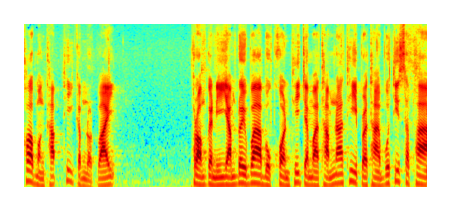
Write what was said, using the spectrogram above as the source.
ข้อบังคับที่กำหนดไว้ พร้อมกันนี้ย้ำด้วยว่าบุคคลที่จะมาทำหน้าที่ประธานวุฒิสภา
